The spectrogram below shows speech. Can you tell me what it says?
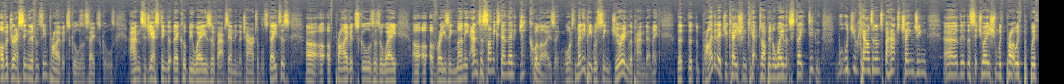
of addressing the difference in private schools and state schools, and suggesting that there could be ways of perhaps ending the charitable status uh, of private schools as a way uh, of raising money, and to some extent then equalising what many people have seen during the pandemic that, that the private education kept up in a way that state didn't. Would you countenance perhaps changing uh, the, the situation with pro- with with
